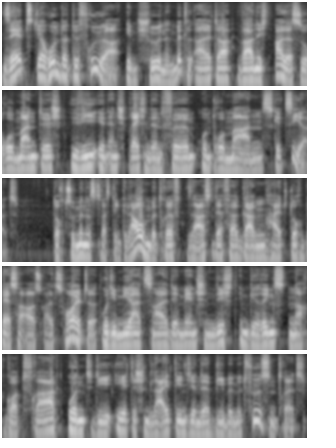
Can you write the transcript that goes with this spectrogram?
Selbst Jahrhunderte früher, im schönen Mittelalter, war nicht alles so romantisch wie in entsprechenden Filmen und Romanen skizziert. Doch zumindest was den Glauben betrifft, sah es in der Vergangenheit doch besser aus als heute, wo die Mehrzahl der Menschen nicht im geringsten nach Gott fragt und die ethischen Leitlinien der Bibel mit Füßen tritt.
